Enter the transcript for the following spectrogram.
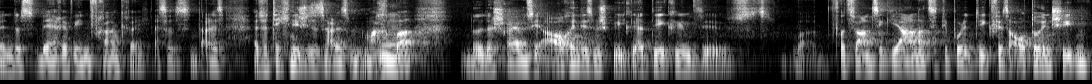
wenn das wäre wie in Frankreich. Also das sind alles, also technisch ist das alles machbar. Ja. Nur das schreiben sie auch in diesem Spiegelartikel. Vor 20 Jahren hat sich die Politik fürs Auto entschieden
